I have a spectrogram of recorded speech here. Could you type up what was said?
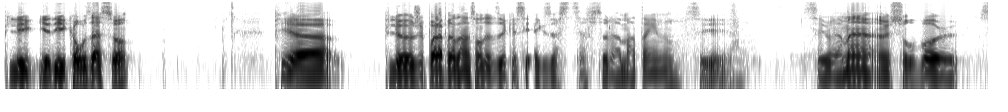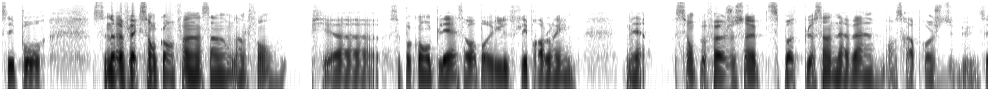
Puis il y a des causes à ça. Puis, euh, là, je n'ai pas la prétention de dire que c'est exhaustif, ça, là, matin. C'est vraiment un survol. C'est pour. C'est une réflexion qu'on fait ensemble, dans le fond. Puis euh, c'est pas complet, ça va pas régler tous les problèmes. Mais si on peut faire juste un petit pas de plus en avant, on se rapproche du but.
